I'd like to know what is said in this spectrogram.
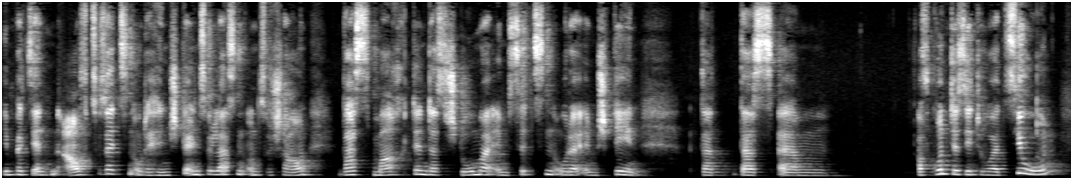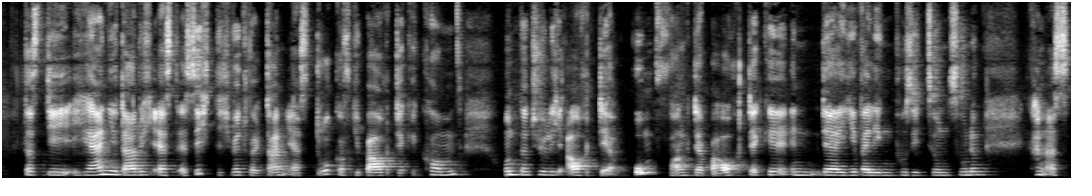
den Patienten aufzusetzen oder hinstellen zu lassen und zu schauen, was macht denn das Stoma im Sitzen oder im Stehen. Das, das ähm, aufgrund der Situation dass die Hernie dadurch erst ersichtlich wird, weil dann erst Druck auf die Bauchdecke kommt und natürlich auch der Umfang der Bauchdecke in der jeweiligen Position zunimmt, kann es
